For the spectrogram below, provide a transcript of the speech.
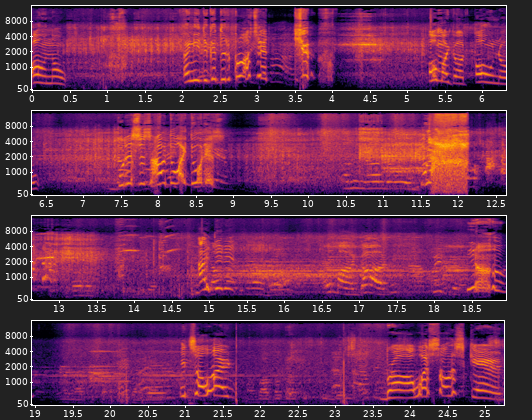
oh no, I need to get to the closet. Oh my god! Oh no! What is this? How do I do this? I did it! Oh my god. No! It's so hard, bro. I was so scared.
